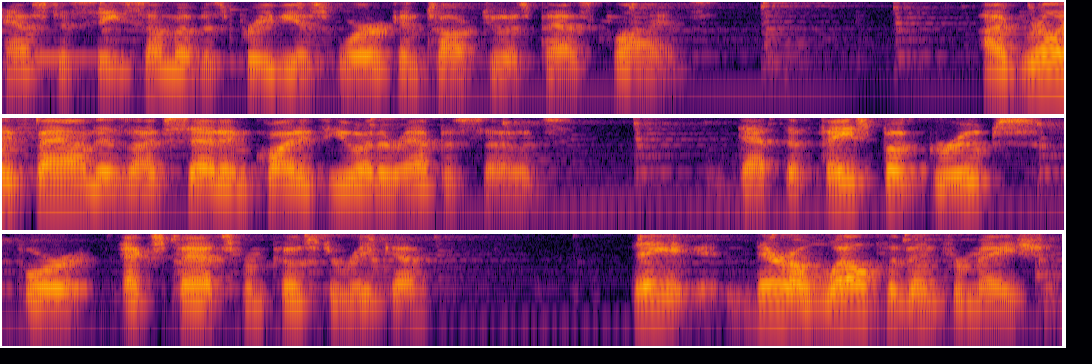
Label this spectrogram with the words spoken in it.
has to see some of his previous work, and talk to his past clients. I've really found, as I've said in quite a few other episodes, that the Facebook groups for expats from Costa Rica, they they're a wealth of information.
